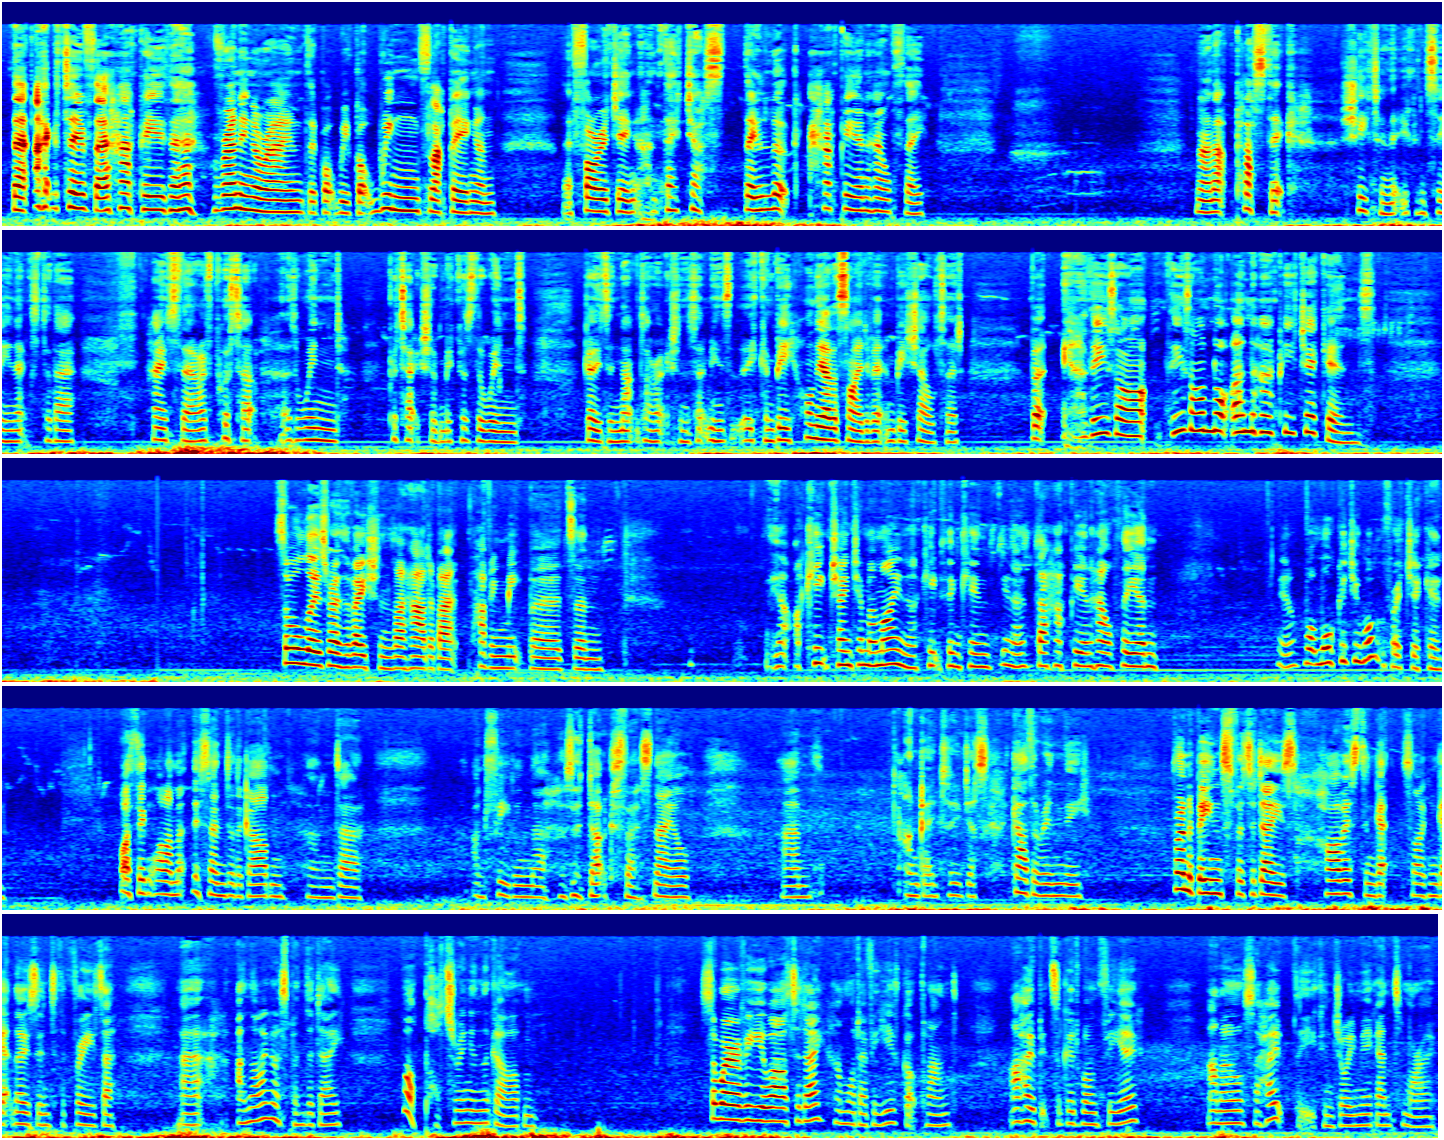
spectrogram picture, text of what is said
they're active, they're happy, they're running around. They've got we've got wing flapping and they're foraging, and they just they look happy and healthy. Now that plastic sheeting that you can see next to their house there, I've put up as wind protection because the wind goes in that direction. So it means that they can be on the other side of it and be sheltered. But know, these are these are not unhappy chickens. So all those reservations I had about having meat birds and yeah, I keep changing my mind. I keep thinking, you know, they're happy and healthy, and you know, what more could you want for a chicken? Well, I think while I'm at this end of the garden and uh, and feeding the, the ducks their snail, um, I'm going to just gather in the runner beans for today's harvest and get so I can get those into the freezer, uh, and then I'm going to spend the day, well, pottering in the garden. So, wherever you are today and whatever you've got planned, I hope it's a good one for you. And I also hope that you can join me again tomorrow.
